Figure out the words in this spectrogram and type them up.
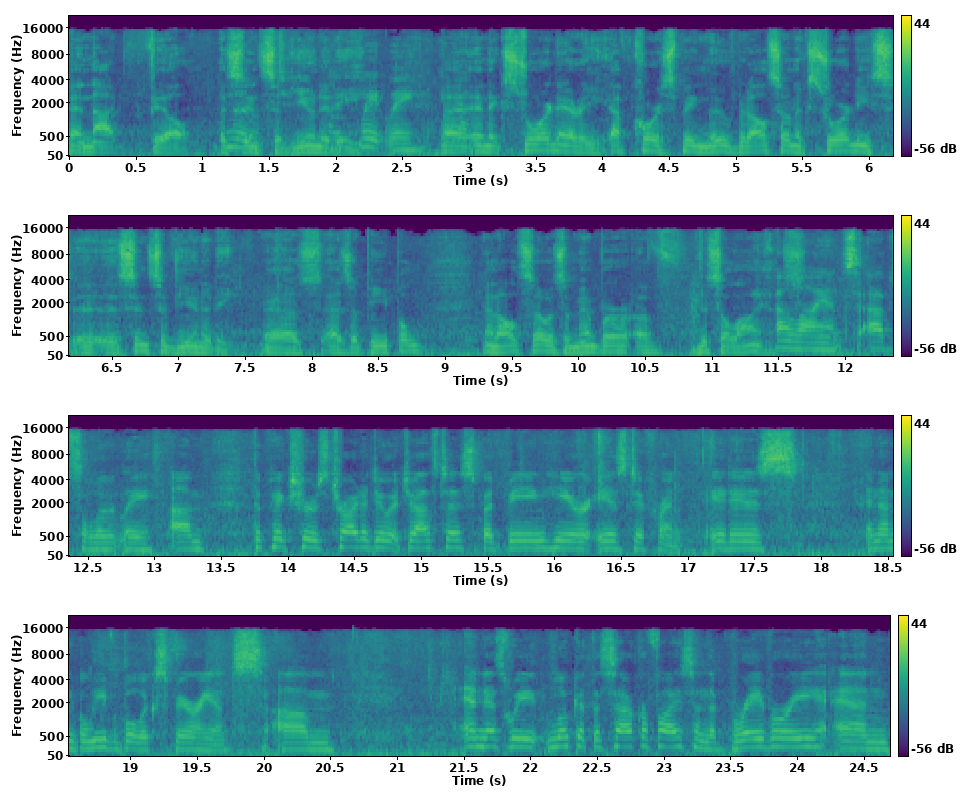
and not feel a moved. sense of unity. Completely. Uh, an extraordinary, of course, being moved, but also an extraordinary uh, sense of unity as, as a people and also as a member of this alliance. Alliance, absolutely. Um, the pictures try to do it justice, but being here is different. It is an unbelievable experience. Um, And as we look at the sacrifice and the bravery and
